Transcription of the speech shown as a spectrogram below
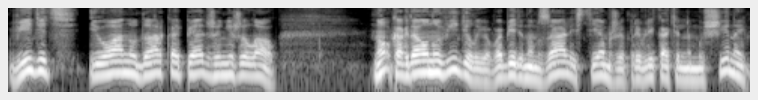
Видеть Иоанну Дарк опять же не желал. Но когда он увидел ее в обеденном зале с тем же привлекательным мужчиной,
